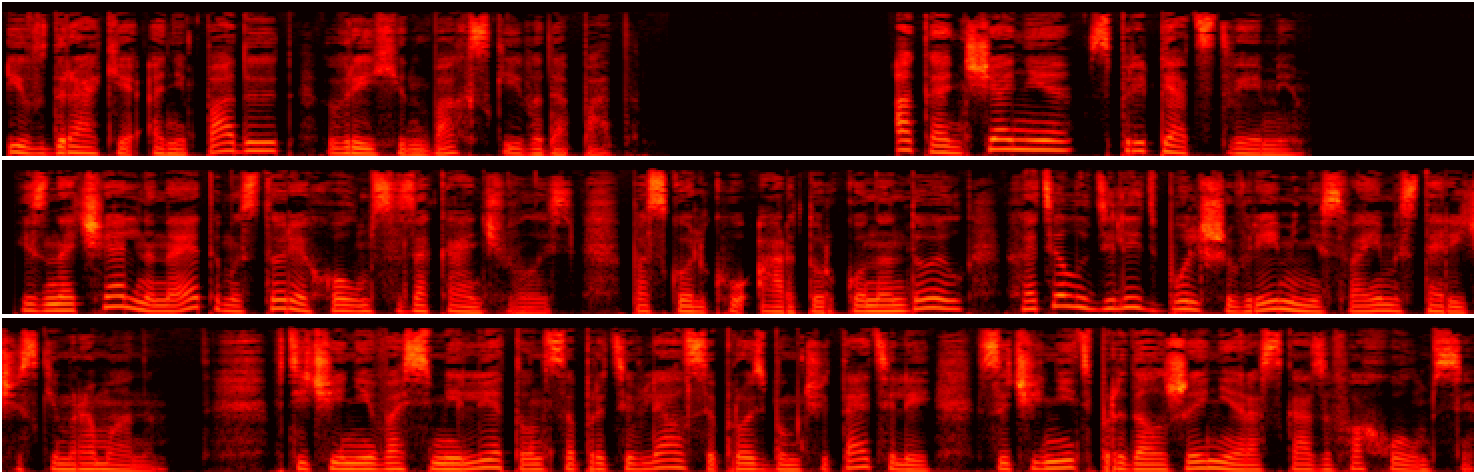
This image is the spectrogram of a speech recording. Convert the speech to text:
и в драке они падают в Рейхенбахский водопад. Окончание с препятствиями. Изначально на этом история Холмса заканчивалась, поскольку Артур Конан Дойл хотел уделить больше времени своим историческим романам. В течение восьми лет он сопротивлялся просьбам читателей сочинить продолжение рассказов о Холмсе.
